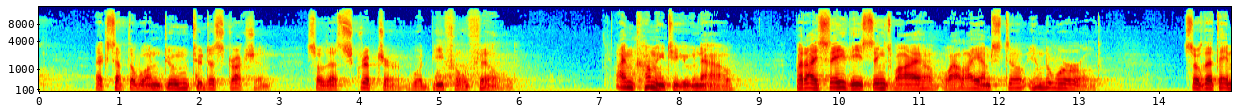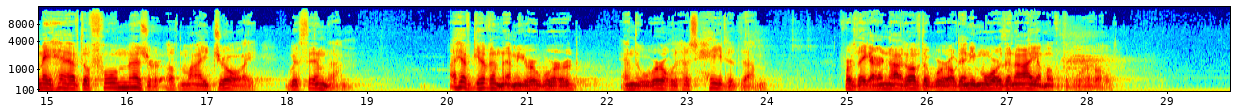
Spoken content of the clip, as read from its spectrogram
except the one doomed to destruction, so that Scripture would be fulfilled. I'm coming to you now, but I say these things while, while I am still in the world, so that they may have the full measure of my joy within them. I have given them your word, and the world has hated them, for they are not of the world any more than I am of the world.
